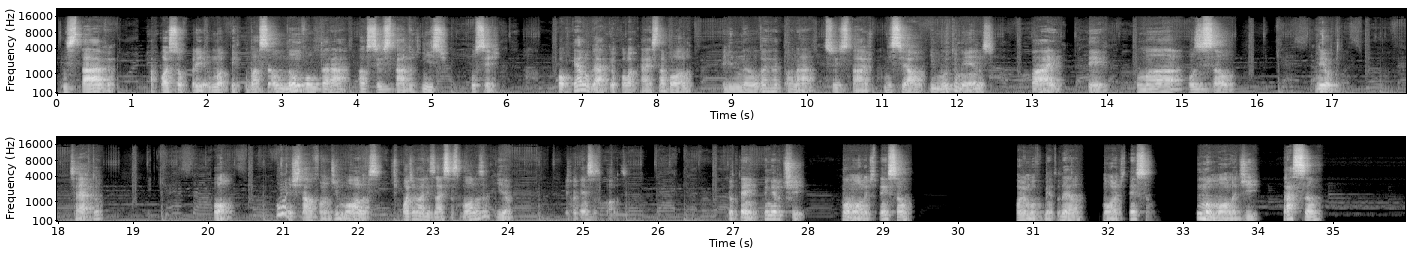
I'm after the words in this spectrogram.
instável, após sofrer uma perturbação, não voltará ao seu estado de início. Ou seja, qualquer lugar que eu colocar essa bola, ele não vai retornar ao seu estágio inicial e muito menos vai ter uma posição neutra, certo? Bom, como a gente estava falando de molas, a gente pode analisar essas molas aqui, ó. Deixa eu ver essas molas. Eu tenho, primeiro tipo, uma mola de tensão, Olha o movimento dela, mola de tensão, uma mola de tração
